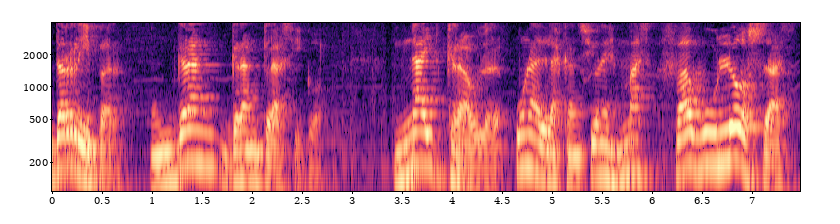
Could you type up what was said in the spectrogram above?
The Reaper, un gran, gran clásico. Nightcrawler, una de las canciones más fabulosas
